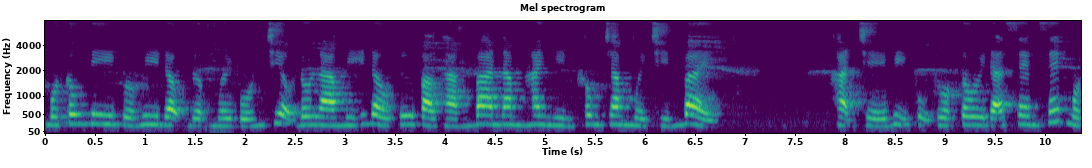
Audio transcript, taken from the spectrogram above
Một công ty vừa huy động được 14 triệu đô la Mỹ đầu tư vào tháng 3 năm 2019 7 hạn chế bị phụ thuộc tôi đã xem xét một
